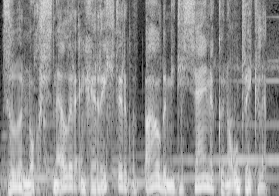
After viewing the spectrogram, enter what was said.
Zullen we nog sneller en gerichter bepaalde medicijnen kunnen ontwikkelen?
